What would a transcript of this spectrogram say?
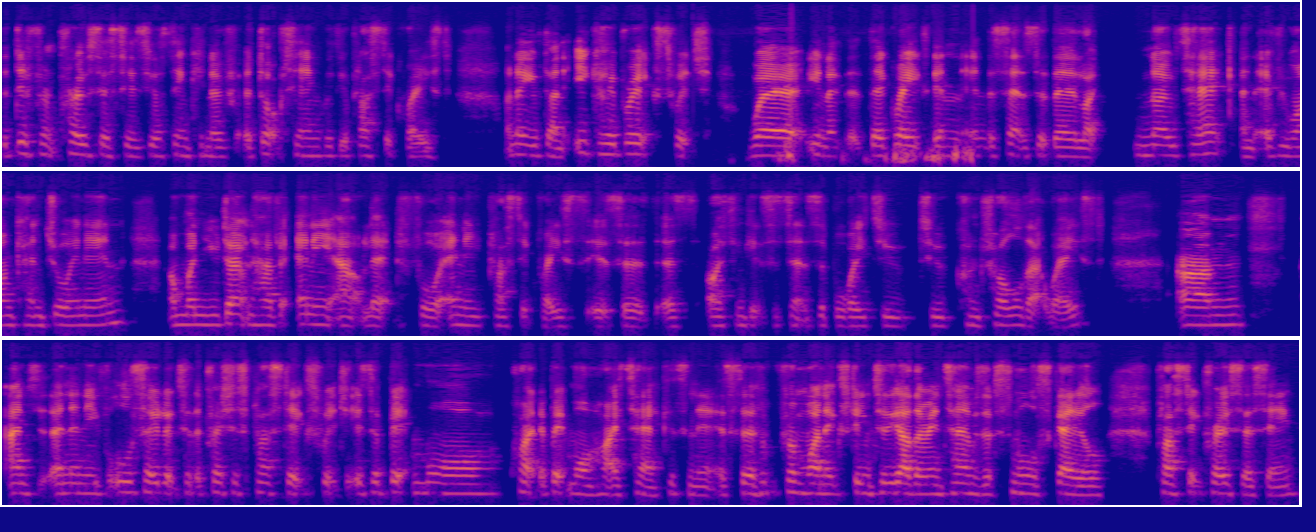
the different processes you're thinking of adopting with your plastic waste. I know you've done eco bricks, which where you know they're great in in the sense that they're like no tech and everyone can join in. And when you don't have any outlet for any plastic waste, it's a, a I think it's a sensible way to to control that waste. Um, and and then you've also looked at the precious plastics which is a bit more quite a bit more high tech isn't it? It's a, from one extreme to the other in terms of small scale plastic processing.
